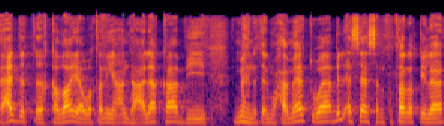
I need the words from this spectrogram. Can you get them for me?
عدة قضايا وطنية عندها علاقة بمهنة المحاماة وبالأساس سنتطرق إلى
